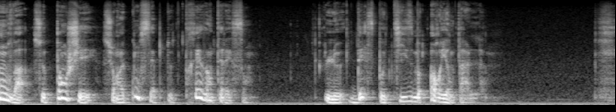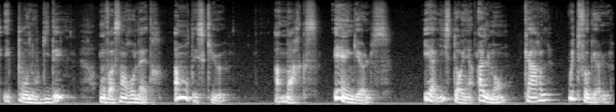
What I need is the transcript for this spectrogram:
on va se pencher sur un concept très intéressant, le despotisme oriental. Et pour nous guider, on va s'en remettre à Montesquieu, à Marx et Engels, et à l'historien allemand Karl Wittfogel.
